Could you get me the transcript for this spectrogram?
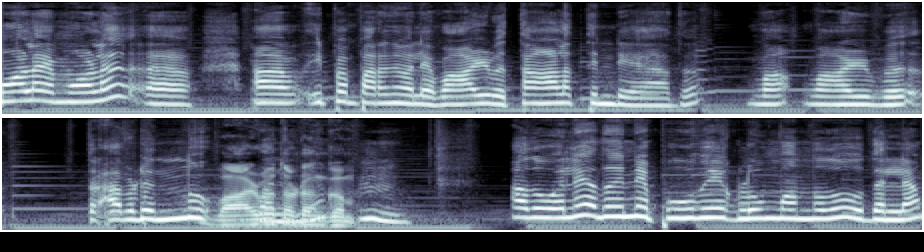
മോളെ മോൾ ഇപ്പം പറഞ്ഞ പോലെ വാഴ്വ് താളത്തിന്റെ അത് വാഴവ് അവിടെ ഒന്നും വാഴ്വ് തുടങ്ങും. അതുപോലെ അത് തന്നെ പൂവേ ഗ്ലൂം വന്നതും ഇതെല്ലാം.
